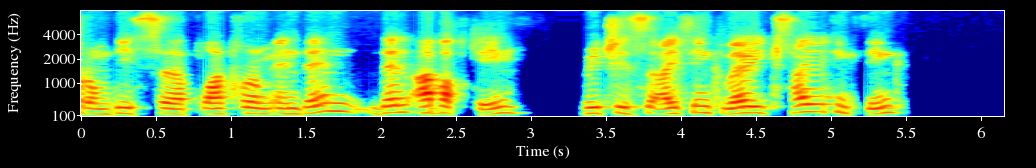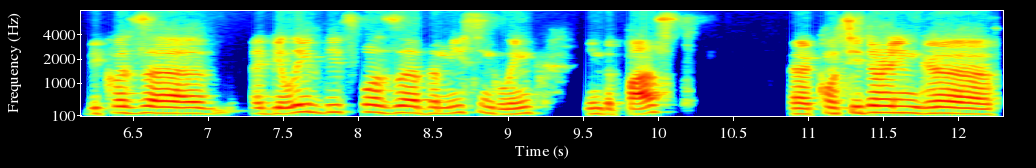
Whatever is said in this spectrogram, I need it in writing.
from this platform. And then then ABAP came, which is I think very exciting thing because uh, I believe this was uh, the missing link in the past, uh, considering the,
